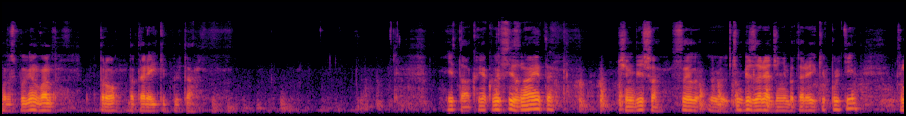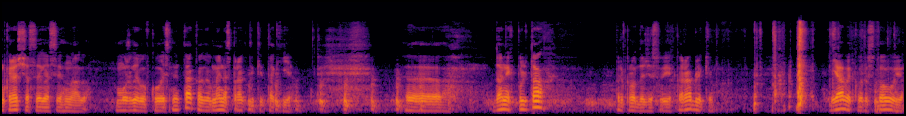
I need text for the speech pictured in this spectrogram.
розповім вам про батарейки пульта. І так, як ви всі знаєте, чим більша сила, е, чим більш заряджені батарейки в пульті, тим краща сила сигналу. Можливо, в когось не так, але в мене з практики так є. Е, В даних пультах при продажі своїх корабликів я використовую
